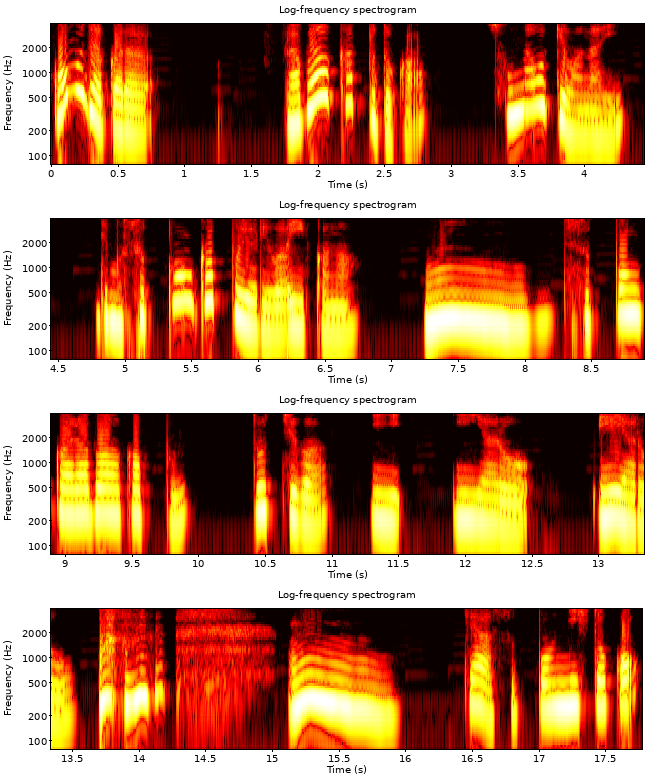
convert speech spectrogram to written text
ゴムだから、ラバーカップとか？そんなわけはない？でも、すっぽんカップよりはいいかな。うーん、すっぽんかラバーカップ？どっちがいい、いいやろう？ええやろう？うーん。じゃあ、すっぽんにしとこ。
